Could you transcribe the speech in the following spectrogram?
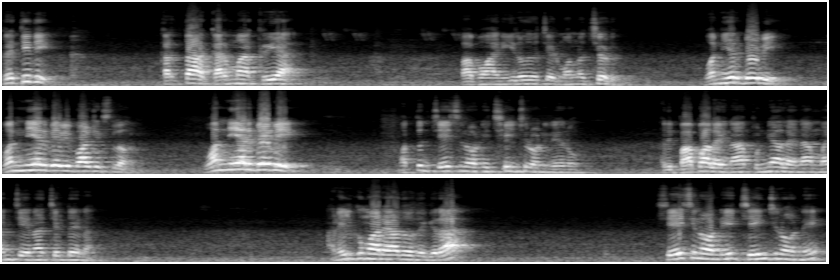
ప్రతిదీ కర్త కర్మ క్రియ. పాపం ఆయన ఈరోజు వచ్చాడు మొన్న వచ్చాడు. One year baby one year baby పాలిటిక్స్లో వన్ ఇయర్ బేబీ మొత్తం చేసినోడిని చేయించినోడిని నేను. అది పాపాలైనా పుణ్యాలైనా మంచి అయినా చెడ్డైనా. అనిల్ కుమార్ యాదవ్ దగ్గర చేసినోడిని చేయించినోడిని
